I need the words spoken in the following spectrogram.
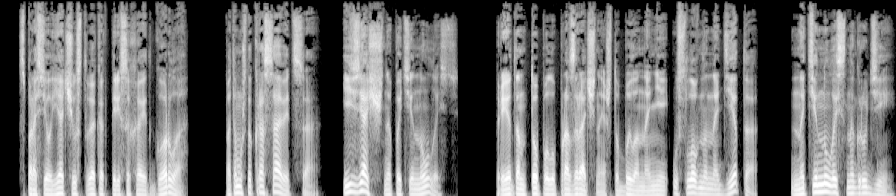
— спросил я, чувствуя, как пересыхает горло, потому что красавица изящно потянулась. При этом то полупрозрачное, что было на ней условно надето, натянулось на груди.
